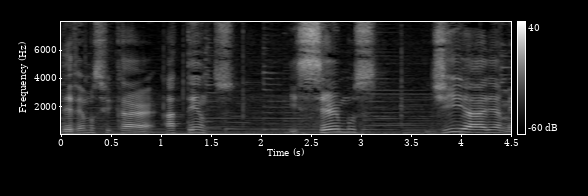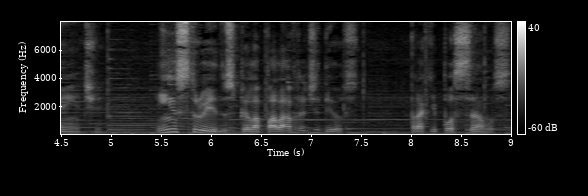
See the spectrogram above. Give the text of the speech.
devemos ficar atentos e sermos diariamente instruídos pela palavra de Deus, para que possamos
